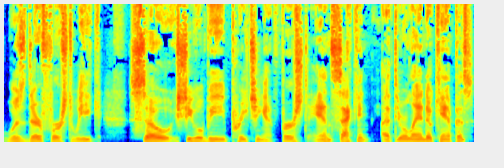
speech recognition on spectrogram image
was their first week. So she will be preaching at first and second at the Orlando campus.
